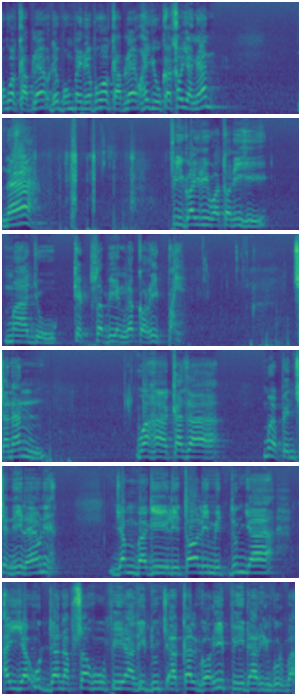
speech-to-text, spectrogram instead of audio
ผมก็กลับแล้ว เดี๋ยวผมไปเหนือผมก็กลับแล้ว ให้อยู่กับเขาอย่างนั้น นะฟีกอยรีวาตอนิฮีมาอยู่เก็บเสบียงแล้วก็รีบไป ฉะนั้นวะฮากาซาเมื่อเป็นเช่นนี้แล้วเนี่ย ยัมบากีลิตอลิมิดดุนยาอายาอุดดานับซาฮูฟีอาซิดุนจากัลกอรีฟีดารินกุรบะ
